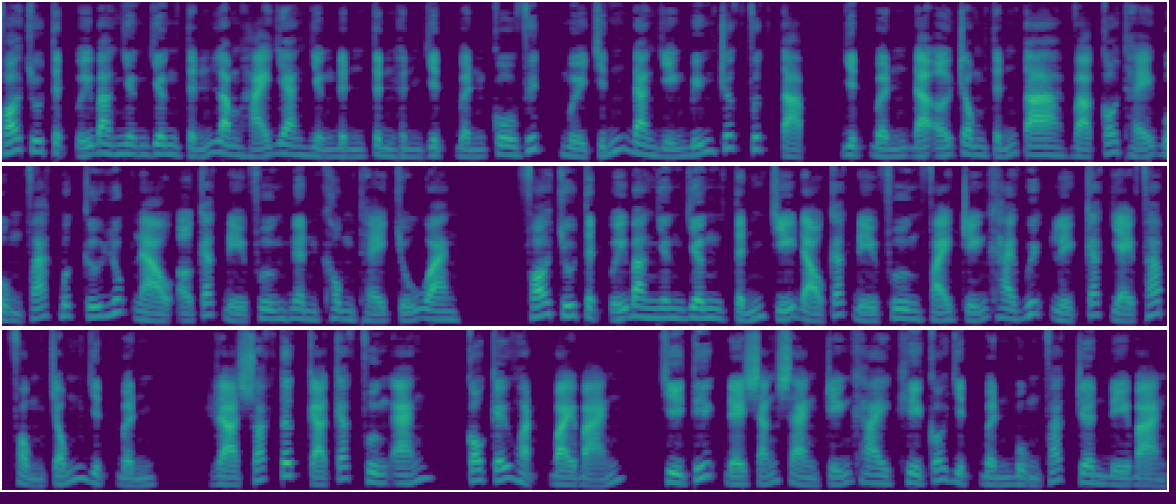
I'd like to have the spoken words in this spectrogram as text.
Phó Chủ tịch Ủy ban Nhân dân tỉnh Lâm Hải Giang nhận định tình hình dịch bệnh COVID-19 đang diễn biến rất phức tạp, dịch bệnh đã ở trong tỉnh ta và có thể bùng phát bất cứ lúc nào ở các địa phương nên không thể chủ quan. Phó Chủ tịch Ủy ban Nhân dân tỉnh chỉ đạo các địa phương phải triển khai quyết liệt các giải pháp phòng chống dịch bệnh, rà soát tất cả các phương án, có kế hoạch bài bản, chi tiết để sẵn sàng triển khai khi có dịch bệnh bùng phát trên địa bàn,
